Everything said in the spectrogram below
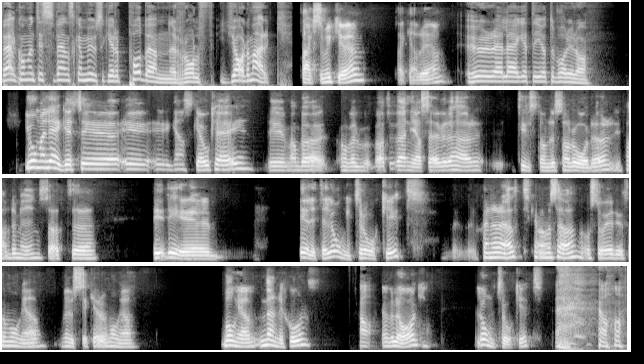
Välkommen till Svenska musikerpodden, Rolf Jardemark. Tack så mycket. Tack André. Hur är läget i Göteborg idag? Jo, men läget är, är, är ganska okej. Okay. Man bör, har väl börjat vänja sig vid det här tillståndet som råder i pandemin. Så att eh, det, det, är, det är lite långtråkigt generellt kan man väl säga. Och så är det för många musiker och många, många människor ja. överlag långtråkigt. ja.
